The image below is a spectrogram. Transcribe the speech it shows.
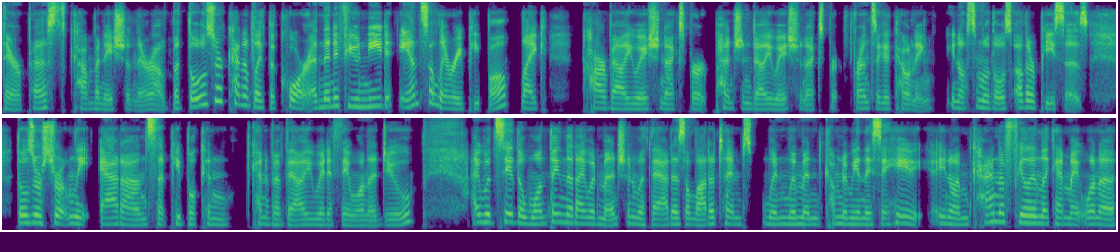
therapist, combination thereof. But those are kind of like the core. And then if you need ancillary people like car valuation expert, pension valuation expert, forensic accounting, you know, some of those other pieces, those are certainly add ons that people can kind of evaluate if they want to do. I would say the one thing that I would mention with that is a lot of times when women come to me and they say, Hey, you know, I'm kind of feeling like I might want to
